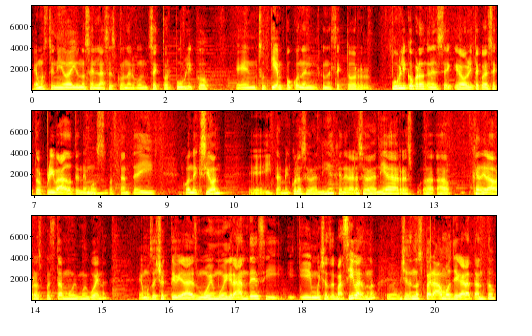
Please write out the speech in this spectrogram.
hemos tenido ahí unos enlaces con algún sector público, en su tiempo con el, con el sector público, perdón, en el, ahorita con el sector privado tenemos bastante ahí conexión. Eh, y también con la ciudadanía en general. La ciudadanía ha, generado respuesta muy, muy buena. Hemos hecho actividades muy, muy grandes y, y, muchas veces masivas, ¿no? Muchas veces no esperábamos llegar a tanto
